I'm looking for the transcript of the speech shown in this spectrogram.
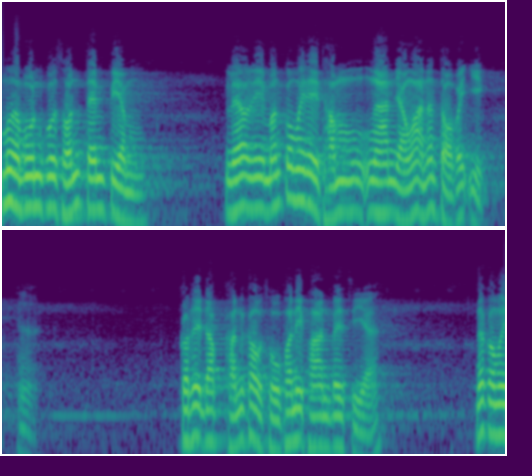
เมื่อบุญกุศลเต็มเปี่ยม แล้วนี่มันก็ไม่ได้ทำงานอย่างว่านั้นต่อไปอีก ก็ได้ดับขันเข้าสู่พระนิพพานไปเสีย แล้วก็ไม่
